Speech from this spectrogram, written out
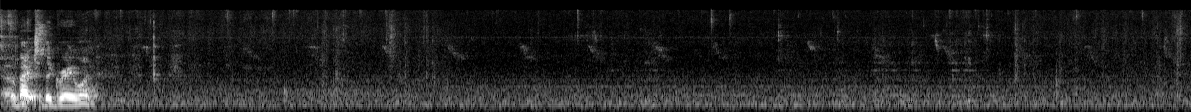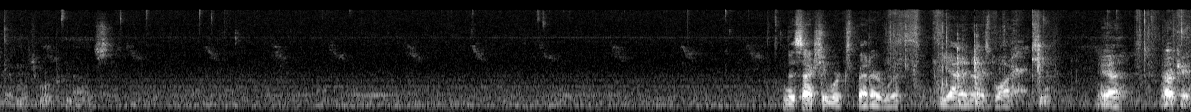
Go back to the gray one. Yeah, much more pronounced. And this actually works better with the ionized water. Yeah. Okay.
